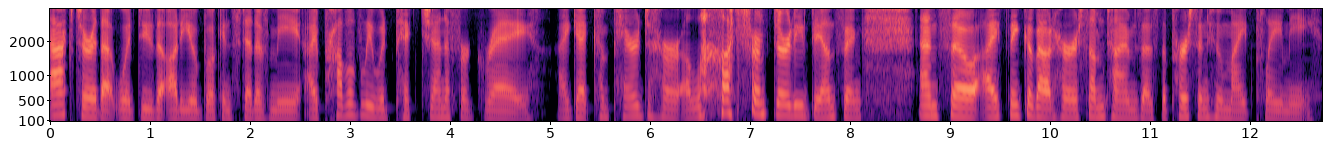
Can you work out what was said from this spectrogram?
actor that would do the audiobook instead of me, I probably would pick Jennifer Grey. I get compared to her a lot from Dirty Dancing. And so I think about her sometimes as the person who might play me.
